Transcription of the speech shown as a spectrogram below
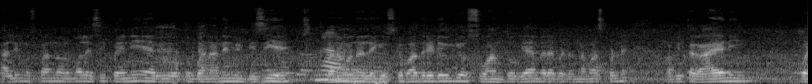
खाली मुस्कान नॉर्मल ऐसी पहनी है अभी वो तो बनाने में बिज़ी है। हाँ। बना बना लेगी उसके बाद रेडी होगी और सुहान तो गया मेरा बेटा नमाज़ पढ़ने। अभी तक आया नहीं वो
